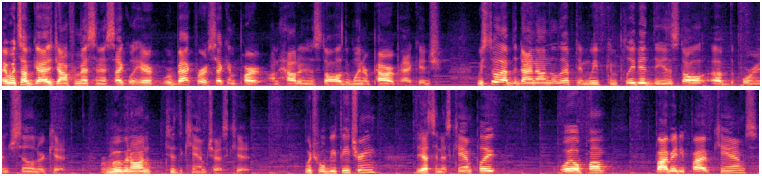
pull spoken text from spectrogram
Hey, what's up guys? Jon from S&S Cycle here. We're back for our second part on how to install the winter power package. We still have the Dyna on the lift and we've completed the install of the 4-inch cylinder kit. We're moving on to the cam chest kit, which will be featuring the S&S cam plate, oil pump, 585 cams,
